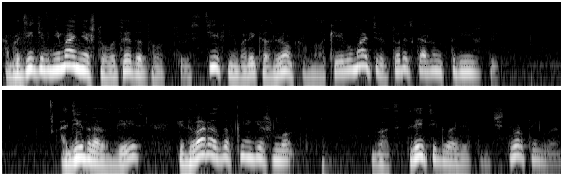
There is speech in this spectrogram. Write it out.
обратите внимание, что вот этот вот стих «Не вари козленка в молоке его матери» в Торе сказан трижды. Один раз здесь и два раза в книге Шмот, в 23 главе, в 34 главе.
